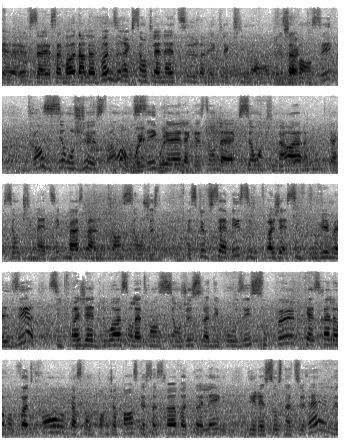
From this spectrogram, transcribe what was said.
euh, ça, va dans la bonne direction que la nature avec le climat. On peut s'avancer transition juste. Hein? On sait que la question de l'action climatique passe par une transition juste. Est-ce que vous savez si le projet, si vous pouviez me le dire, si le projet de loi sur la transition juste sera déposé sous peu, quel sera votre rôle? Parce que je pense que ce sera votre collègue des ressources naturelles, M.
